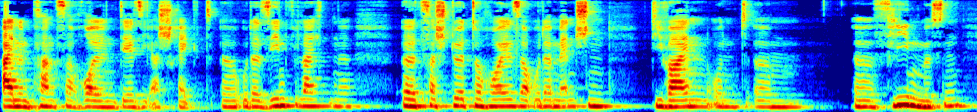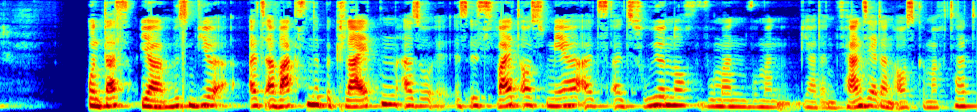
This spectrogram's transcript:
einen Panzer rollen, der sie erschreckt äh, oder sehen vielleicht eine äh, zerstörte Häuser oder Menschen, die weinen und ähm, äh, fliehen müssen. Und das, ja, müssen wir als Erwachsene begleiten. Also es ist weitaus mehr als, als früher noch, wo man, wo man ja den Fernseher dann ausgemacht hat.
